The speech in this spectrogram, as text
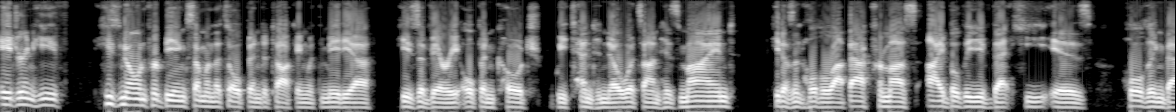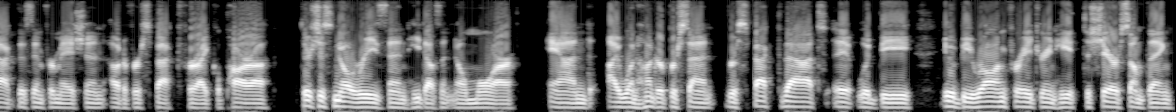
Adrian Heath, he's known for being someone that's open to talking with the media. He's a very open coach. We tend to know what's on his mind. He doesn't hold a lot back from us. I believe that he is holding back this information out of respect for Ike Opara. There's just no reason he doesn't know more. And I 100% respect that. It would be it would be wrong for Adrian Heath to share something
